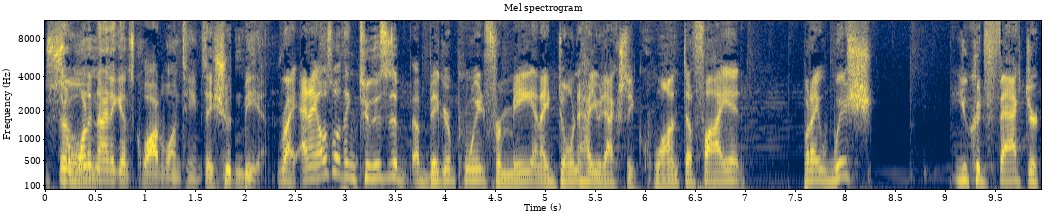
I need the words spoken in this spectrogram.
They're one and nine against quad one teams. They shouldn't be in. Right. And I also think, too, this is a, a bigger point for me, and I don't know how you'd actually quantify it, but I wish you could factor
